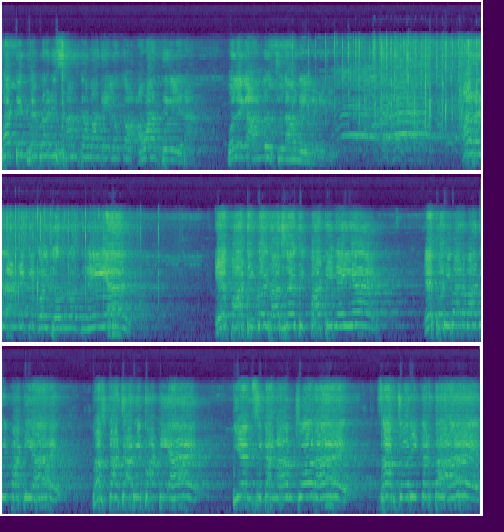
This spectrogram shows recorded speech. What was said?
14 फरवरी शाम का बाद ये लोग का आवाज़ देख लेना। बोलेगा, हम लोग चुनाव नहीं लड़ेंगे। अरे लड़ने की कोई ज़रूरत नहीं है। ये पार्टी कोई राजनीतिक पार्टी नहीं है। ये परिवारवादी पार्टी है। भ्रष्टाचारी पार्टी है। टीएमसी का नाम चोर है। सब चोरी करता है।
